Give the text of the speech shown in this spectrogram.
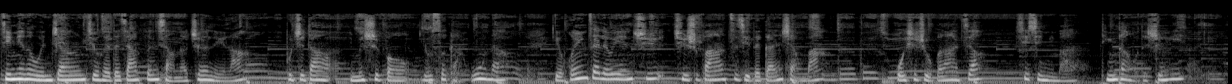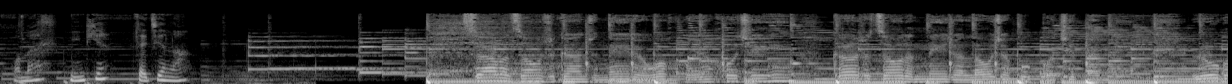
今天的文章就和大家分享到这里了。不知道你们是否有所感悟呢？也欢迎在留言区去抒发自己的感想吧。我是主播辣椒，谢谢你们听到我的声音，我们明天再见啦。怎么总是感觉你对我忽远忽近？可是走到你家楼下不过几百米。如果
